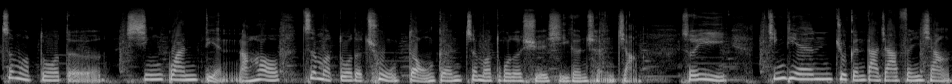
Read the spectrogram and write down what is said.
这么多的新观点，然后这么多的触动，跟这么多的学习跟成长。所以今天就跟大家分享《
